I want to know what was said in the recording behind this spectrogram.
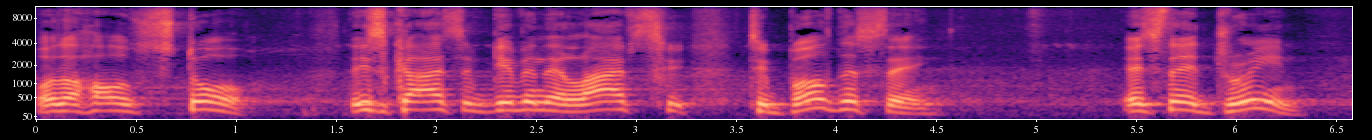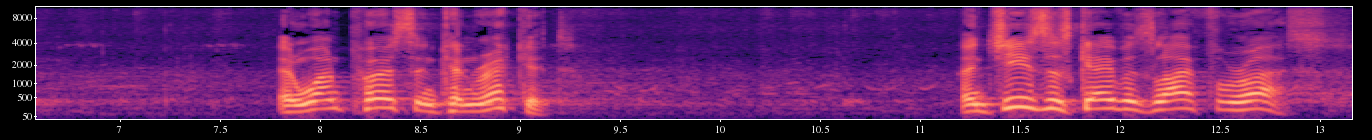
or the whole store. These guys have given their lives to, to build this thing. It's their dream. And one person can wreck it. And Jesus gave his life for us.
